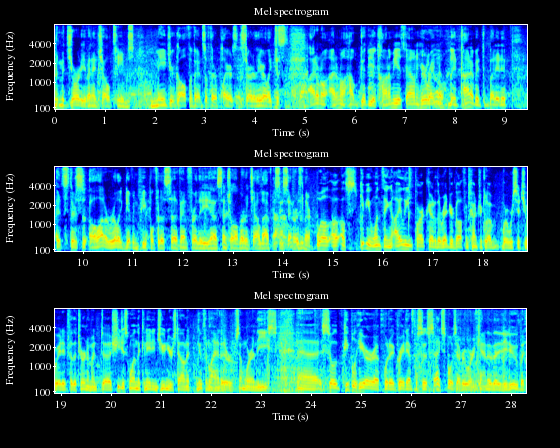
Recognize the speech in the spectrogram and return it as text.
the majority of NHL teams major golf events with their players at the start of the year. Like just, I don't know, I don't know how good the economy is down here I right know. now. It kind of, it, but it, it's there's a lot of really giving people for this event for the uh, Central Alberta Child Advocacy uh, Center, isn't there? Well, I'll, I'll, give you one thing. Eileen Park out of the Red Deer Golf and Country Club, where we're situated for the tournament, uh, she just won the Canadian Juniors down at Newfoundland or somewhere in the east. Uh, so people here put a great emphasis. I suppose everywhere in Canada they do, but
